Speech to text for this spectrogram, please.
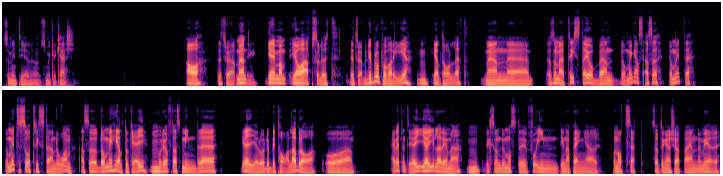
som inte ger så mycket cash? Ja, det tror jag. Men man, ja absolut. Det tror jag. Men det beror på vad det är, Mm. helt och hållet. Men eh, alltså de här trista jobben, de är ganska, alltså de är inte, de är inte så trista ändå. Alltså de är helt okej. Mm. Och det är oftast mindre grejer och det betalar bra. Och jag vet inte, jag, jag gillar det med. Mm. Liksom, du måste få in dina pengar på något sätt. Så att du kan köpa ännu mer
